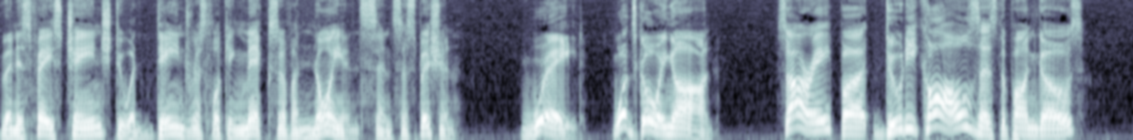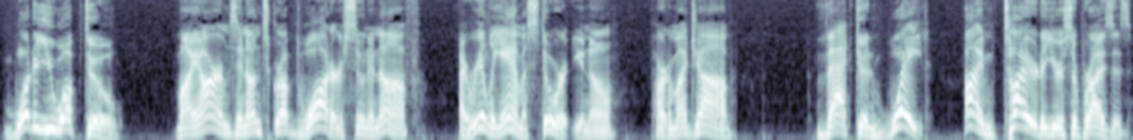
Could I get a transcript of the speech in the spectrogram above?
Then his face changed to a dangerous looking mix of annoyance and suspicion. Wait, what's going on? Sorry, but duty calls, as the pun goes. What are you up to? My arm's in unscrubbed water soon enough. I really am a steward, you know. Part of my job. That can wait! I'm tired of your surprises.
